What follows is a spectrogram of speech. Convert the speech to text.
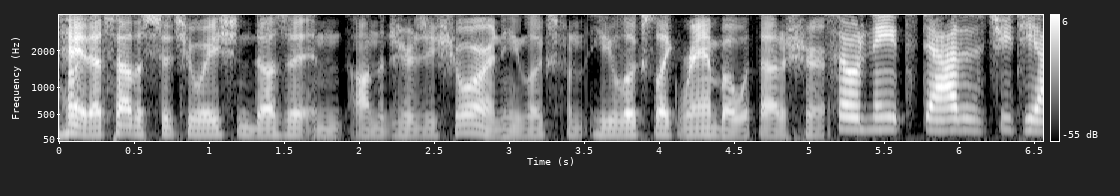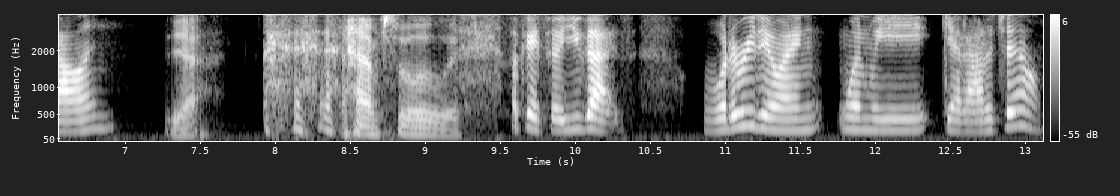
hey, that's how the situation does it in on the Jersey Shore, and he looks fun- he looks like Rambo without a shirt. So Nate's dad is GT Allen. Yeah, absolutely. okay, so you guys, what are we doing when we get out of jail?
